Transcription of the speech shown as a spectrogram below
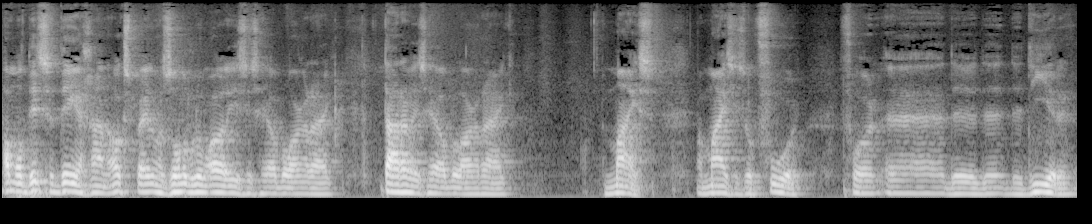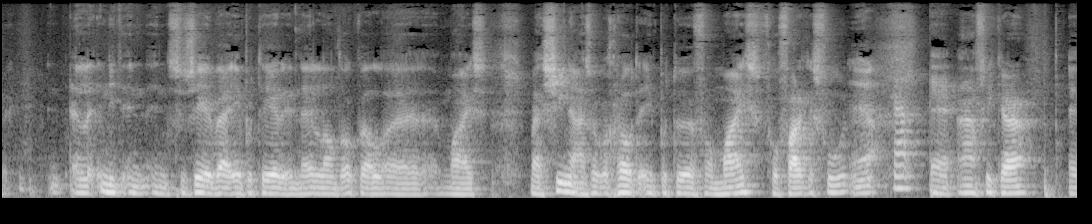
allemaal dit soort dingen gaan ook spelen. Maar zonnebloemolie is dus heel belangrijk. Tarwe is heel belangrijk. Mais. Maar mais is ook voer voor eh, de, de, de dieren. En niet in, in zozeer wij importeren in Nederland ook wel eh mais. Maar China is ook een grote importeur van mais voor varkensvoer. Ja. Ja. Eh, Afrika. Eh,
